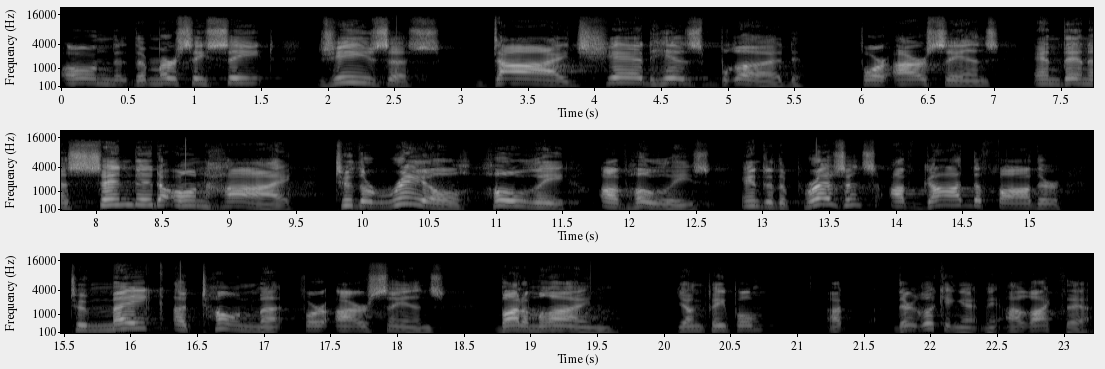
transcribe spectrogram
on the mercy seat, Jesus died, shed his blood for our sins, and then ascended on high to the real Holy of Holies, into the presence of God the Father to make atonement for our sins. Bottom line, young people, I, they're looking at me. I like that.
